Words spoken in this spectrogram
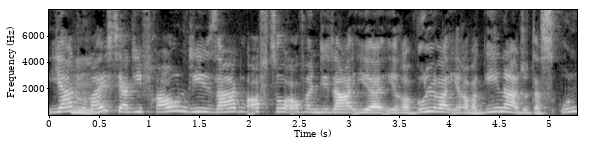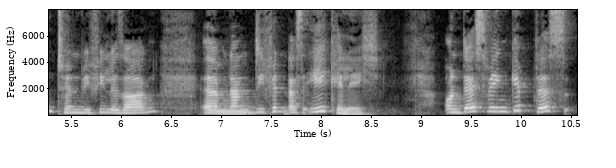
ja, du weißt ja, die Frauen, die sagen oft so, auch wenn die da ihr, ihre Vulva, ihre Vagina, also das unten, wie viele sagen, ähm, dann die finden das ekelig. Und deswegen gibt es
